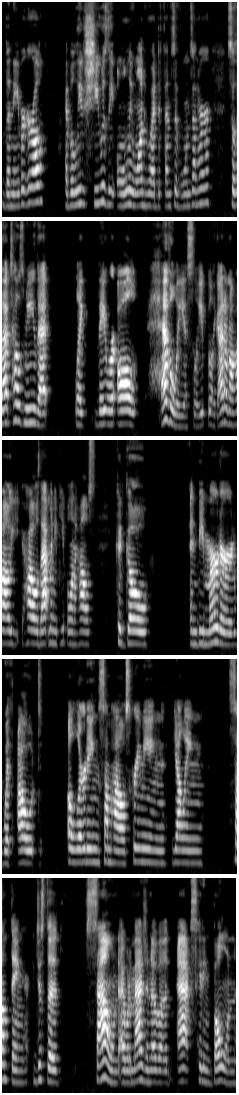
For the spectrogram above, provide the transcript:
the neighbor girl, I believe she was the only one who had defensive wounds on her. So that tells me that like they were all heavily asleep. Like I don't know how how that many people in a house could go and be murdered without alerting somehow, screaming, yelling, something. Just the sound I would imagine of an axe hitting bone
